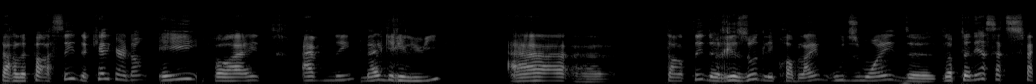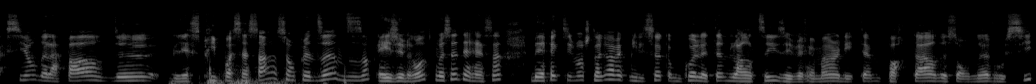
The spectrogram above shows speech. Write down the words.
par le passé de quelqu'un d'autre. Et va être amené, malgré lui, à euh, tenter de résoudre les problèmes, ou du moins d'obtenir satisfaction de la part de l'esprit possesseur, si on peut dire, disons. Et j'ai vraiment trouvé ça intéressant. Mais effectivement, je suis d'accord avec Melissa, comme quoi le thème de l'antise est vraiment un des thèmes porteurs de son œuvre aussi.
